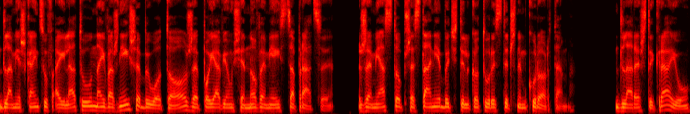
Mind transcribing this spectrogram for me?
Dla mieszkańców Eilatu najważniejsze było to, że pojawią się nowe miejsca pracy, że miasto przestanie być tylko turystycznym kurortem. Dla reszty kraju,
